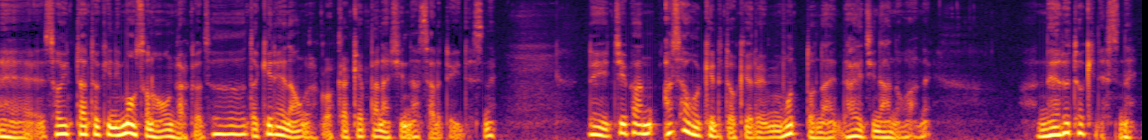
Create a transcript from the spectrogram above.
えー、そういった時にもその音楽をずっと綺麗な音楽をかけっぱなしになさるといいですね。で一番朝起きる時よりもっと大事なのはね寝る時ですね。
